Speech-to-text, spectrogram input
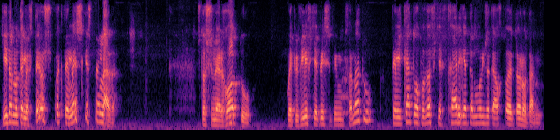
Και ήταν ο τελευταίος που εκτελέστηκε στην Ελλάδα. Στο συνεργό του που επιβλήθηκε επίσης η ποινή του θανάτου τελικά του αποδόθηκε χάρη γιατί ήταν μόλις 18 ετών όταν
